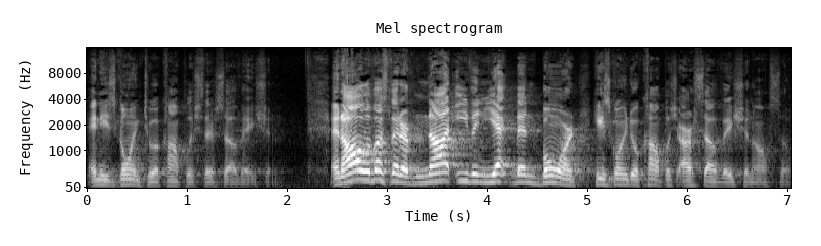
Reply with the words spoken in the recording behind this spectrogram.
And He's going to accomplish their salvation. And all of us that have not even yet been born, He's going to accomplish our salvation also.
